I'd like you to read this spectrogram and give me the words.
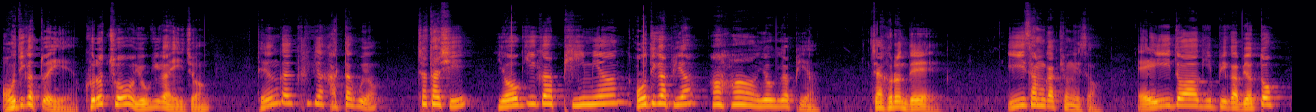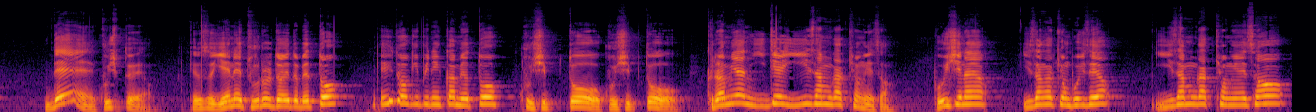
어디가 또 A예요? 그렇죠. 여기가 A죠. 대응각 크기가 같다고요. 자 다시 여기가 B면 어디가 B야? 하하 여기가 B야. 자 그런데 이 삼각형에서 A 더하기 B가 몇 도? 네 90도예요. 그래서 얘네 둘을 더해도 몇 도? A 더하기 B니까 몇 도? 90도 90도. 그러면 이제 이 삼각형에서 보이시나요? 이 삼각형 보이세요? 이 삼각형에서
